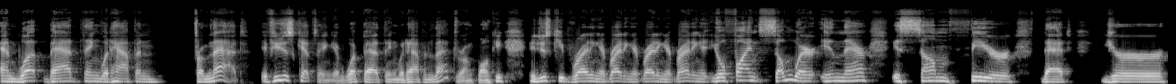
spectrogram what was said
and what bad thing would happen from that, if you just kept saying, what bad thing would happen to that drunk monkey, and you just keep writing it, writing it, writing it, writing it, you'll find somewhere in there is some fear that you're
